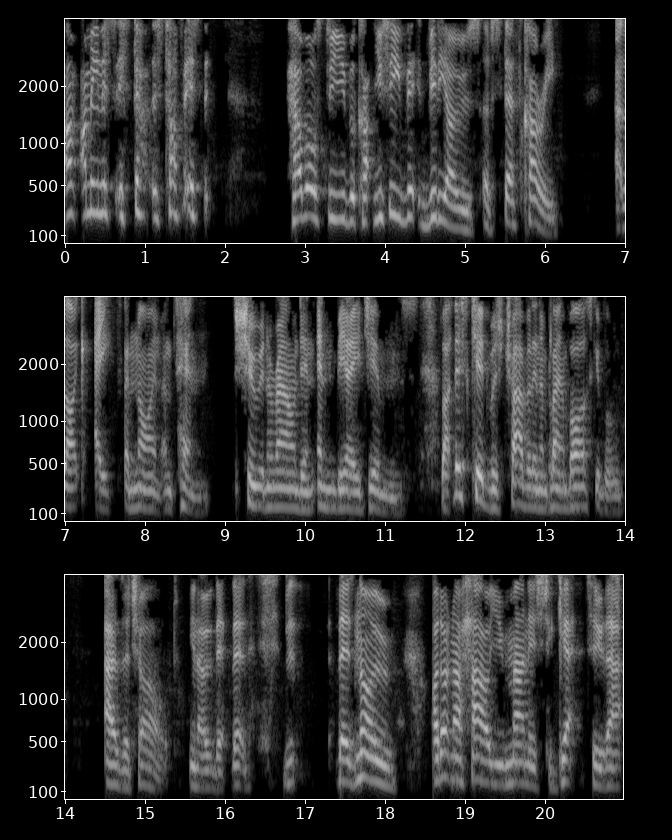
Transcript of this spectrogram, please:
I, I mean, it's it's it's tough. It's how else do you become? You see vi- videos of Steph Curry at like eight and nine and ten shooting around in NBA gyms. Like this kid was traveling and playing basketball as a child. You know, that, that, that, there's no, I don't know how you manage to get to that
